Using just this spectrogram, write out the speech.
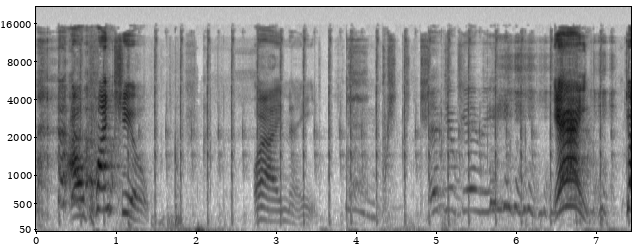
I'll punch you. Or I may. If you give me. Yay! Yeah,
